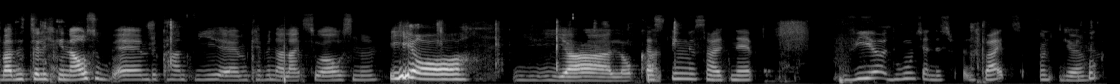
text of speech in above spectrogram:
War natürlich genauso ähm, bekannt wie ähm, Kevin allein zu Hause, ne? Ja, Ja, locker. das Ding ist halt, ne, wir, du wohnst ja in der Schweiz und Ja. guck,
